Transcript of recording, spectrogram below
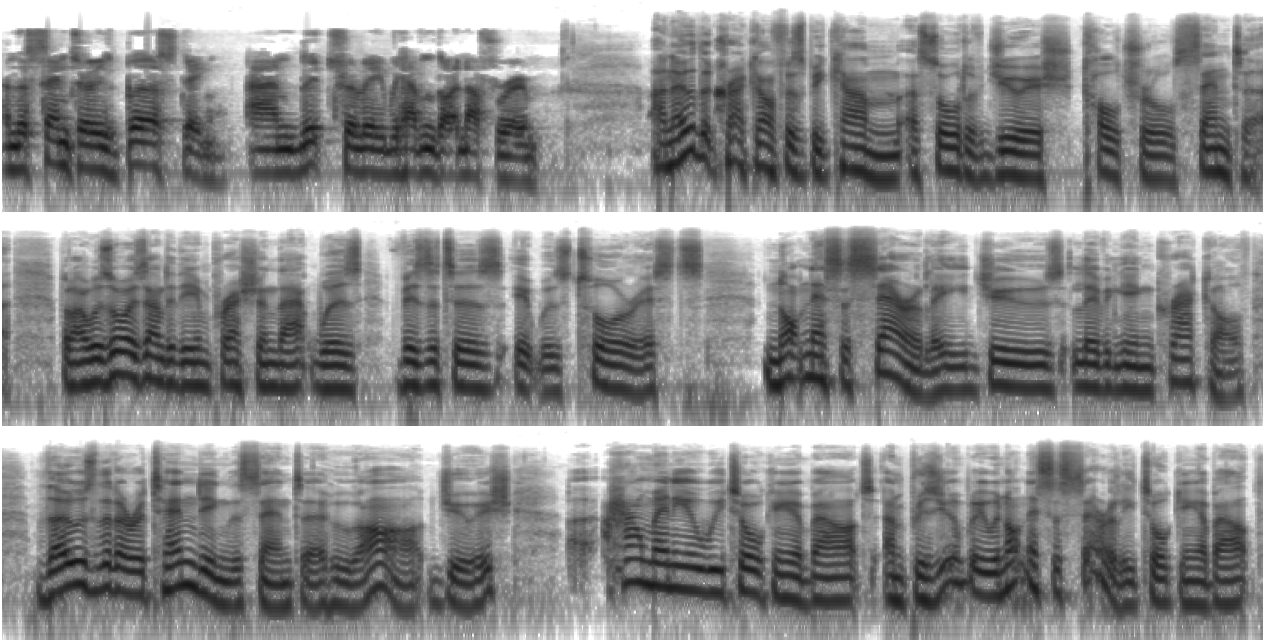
and the centre is bursting, and literally we haven't got enough room. I know that Krakow has become a sort of Jewish cultural centre, but I was always under the impression that was visitors, it was tourists, not necessarily Jews living in Krakow. Those that are attending the centre who are Jewish, how many are we talking about? And presumably, we're not necessarily talking about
